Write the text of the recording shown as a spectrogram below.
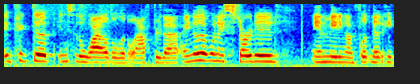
I picked up Into the Wild a little after that. I know that when I started animating on Flipnote Hey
